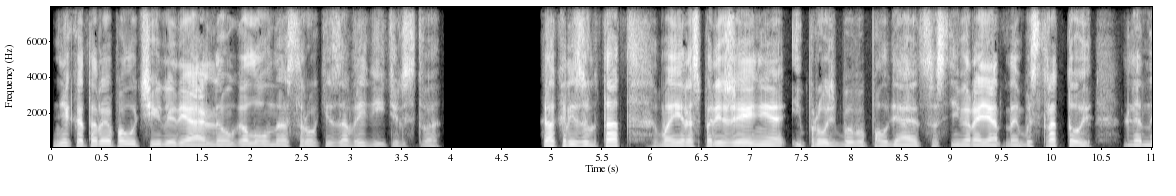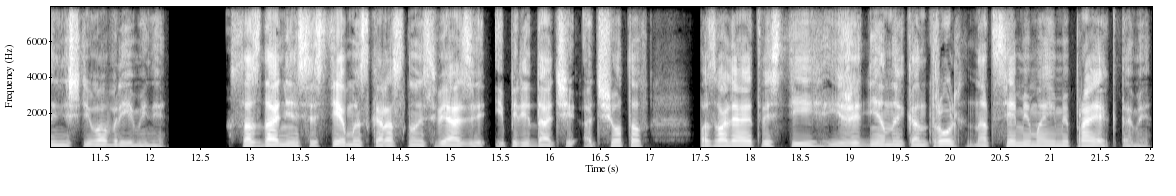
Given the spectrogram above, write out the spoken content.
Некоторые получили реальные уголовные сроки за вредительство. Как результат, мои распоряжения и просьбы выполняются с невероятной быстротой для нынешнего времени. Создание системы скоростной связи и передачи отчетов — позволяет вести ежедневный контроль над всеми моими проектами.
